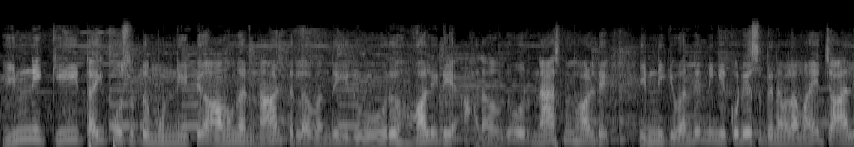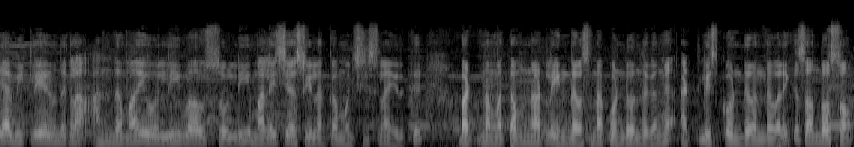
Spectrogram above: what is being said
இன்னைக்கு தைப்பூசத்தை முன்னிட்டு அவங்க நாட்டில் வந்து இது ஒரு ஹாலிடே அதாவது ஒரு நேஷ்னல் ஹாலிடே இன்னைக்கு வந்து நீங்கள் குடியரசு தின விழா மாதிரி ஜாலியாக வீட்டிலேயே இருந்துக்கலாம். அந்த மாதிரி ஒரு லீவாக சொல்லி மலேசியா ஸ்ரீலங்கா மொரிஷியஸ்லாம் இருக்குது பட் நம்ம தமிழ்நாட்டில் இந்த வருஷம் தான் கொண்டு வந்திருக்காங்க. அட்லீஸ்ட் கொண்டு வந்த வரைக்கும் சந்தோஷம்.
